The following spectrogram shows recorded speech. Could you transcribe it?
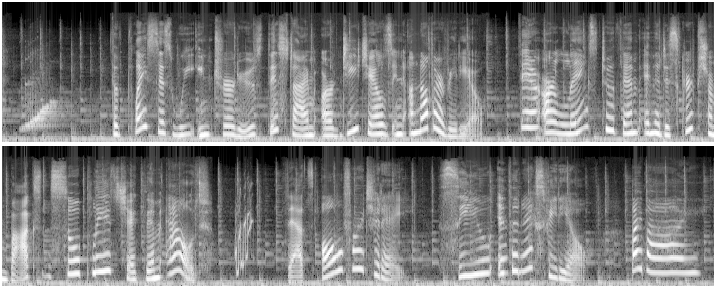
The places we introduced this time are details in another video. There are links to them in the description box, so please check them out. That's all for today. See you in the next video. Bye bye!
